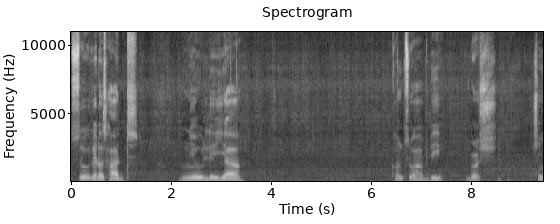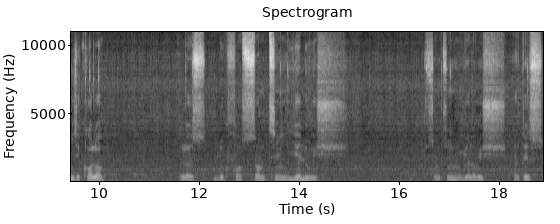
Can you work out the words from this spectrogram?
so let us add new layer. Come to our b brush change the color. Let's look for something yellowish something yellowish like this.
